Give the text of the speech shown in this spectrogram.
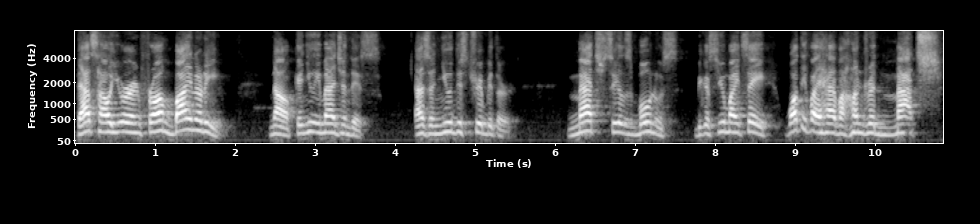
That's how you earn from binary. Now, can you imagine this? As a new distributor, match sales bonus, because you might say, what if I have 100 match?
